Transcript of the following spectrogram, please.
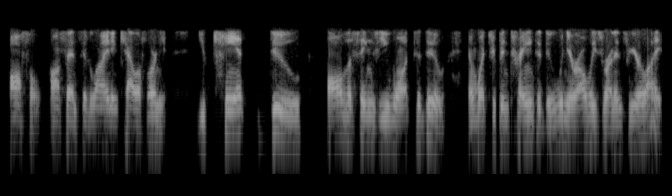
awful offensive line in Carolina. You can't do all the things you want to do and what you've been trained to do when you're always running for your life.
